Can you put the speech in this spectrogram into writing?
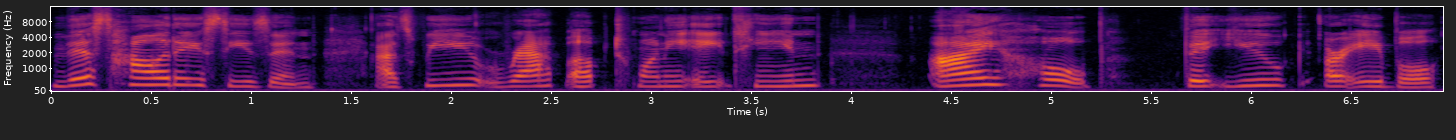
this holiday season, as we wrap up 2018, I hope that you are able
